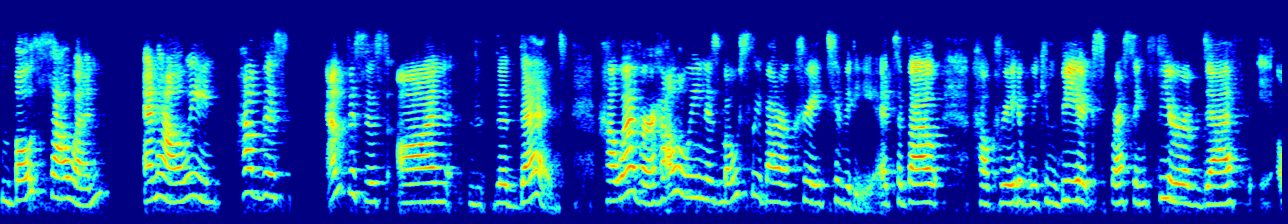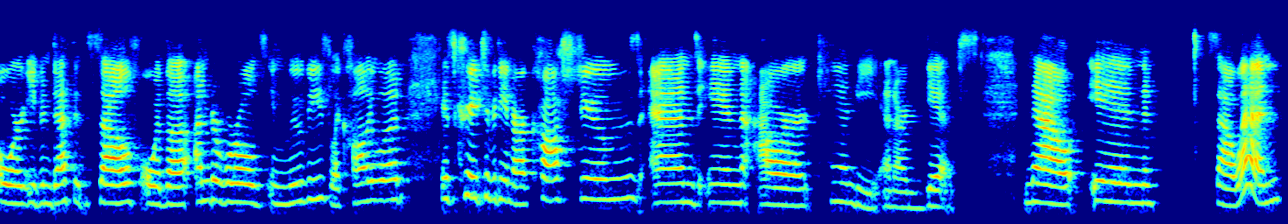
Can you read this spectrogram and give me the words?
both Samhain and Halloween have this emphasis on the dead. However, Halloween is mostly about our creativity. It's about how creative we can be expressing fear of death or even death itself or the underworlds in movies like Hollywood. It's creativity in our costumes and in our candy and our gifts. Now, in Samhain,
